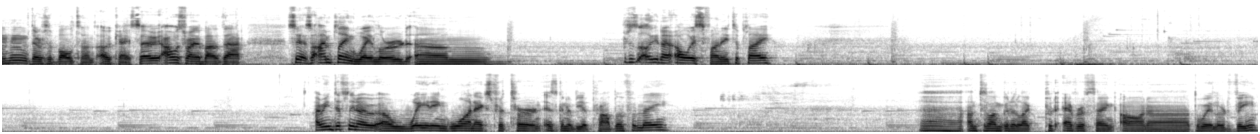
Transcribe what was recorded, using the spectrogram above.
Mm-hmm, there's a Boltund. Okay, so I was right about that. So yeah, so I'm playing Wailord, um, which is you know always funny to play. I mean, definitely, know, uh, waiting one extra turn is going to be a problem for me. Uh, until I'm going to like put everything on uh, the Wailord V.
